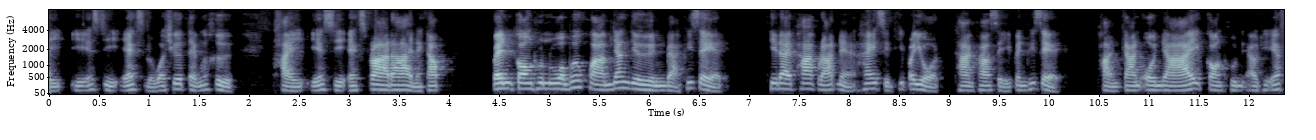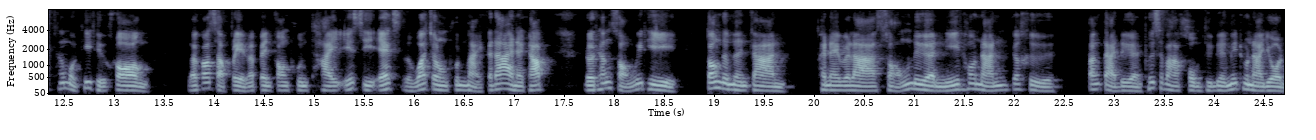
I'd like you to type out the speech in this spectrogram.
ย ESGX หรือว่าชื่อเต็มก็คือไทย ESG Extra ได้นะครับ เป็นกองทุนรวมเพื่อความยั่งยืนแบบพิเศษที่ได้ภาครัฐเนี่ยให้สิทธิประโยชน์ทางภาษีเป็นพิเศษ ผ่านการโอนย้ายกองทุน LTF ทั้งหมดที่ถือครอง แล้วก็สับเปลี่ยนมาเป็นกองทุนไทย SGX หรือว่าจะลงทุนใหม่ก็ได้นะครับ โดยทั้ง 2 วิธีต้องดำเนินการภายในเวลา 2 เดือนนี้เท่านั้นก็คือตั้งแต่เดือนพฤษภาคมถึงเดือนมิถุนายน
